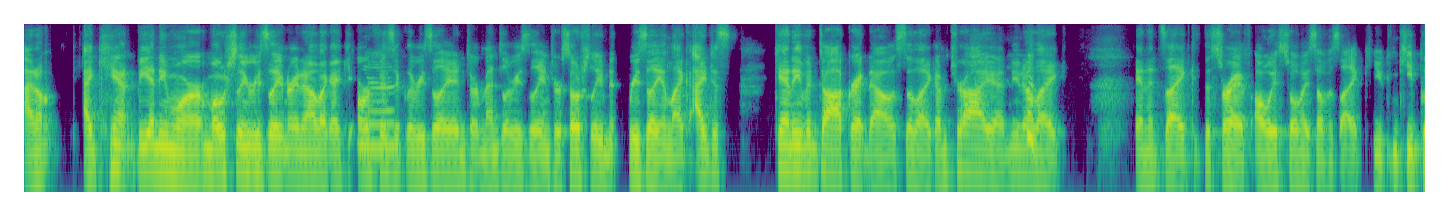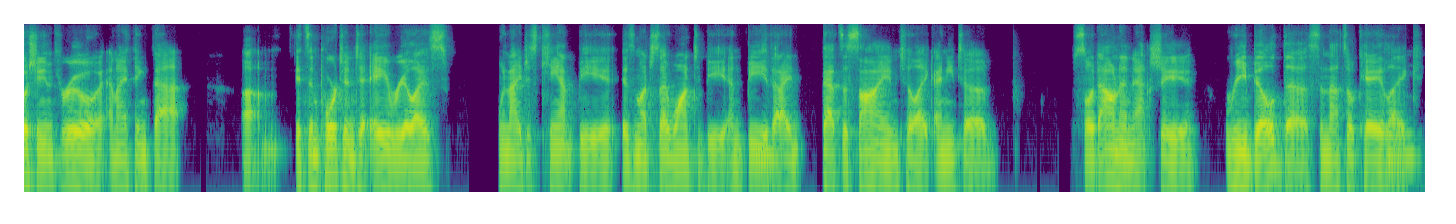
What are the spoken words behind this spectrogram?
i don't i can't be any more emotionally resilient right now like i or yeah. physically resilient or mentally resilient or socially resilient like i just can't even talk right now so like i'm trying you know like and it's like the story I've always told myself is like you can keep pushing through, and I think that um, it's important to a realize when I just can't be as much as I want to be, and b mm-hmm. that I that's a sign to like I need to slow down and actually rebuild this, and that's okay. Mm-hmm. Like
